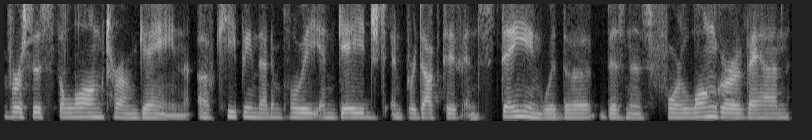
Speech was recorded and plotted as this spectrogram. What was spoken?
versus the long term gain of keeping that employee engaged and productive and staying with the business for longer than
